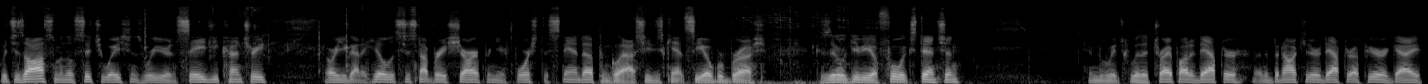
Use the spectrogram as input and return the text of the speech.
which is awesome in those situations where you're in sagey country or you got a hill that's just not very sharp and you're forced to stand up in glass. You just can't see over brush because it'll give you a full extension. Which with a tripod adapter or the binocular adapter up here, a guy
